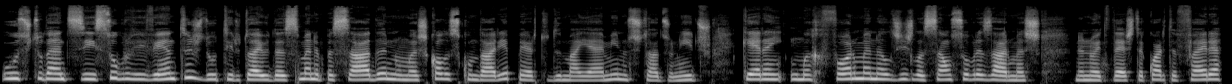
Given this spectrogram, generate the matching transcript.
Os estudantes e sobreviventes do tiroteio da semana passada numa escola secundária perto de Miami, nos Estados Unidos, querem uma reforma na legislação sobre as armas. Na noite desta quarta-feira,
